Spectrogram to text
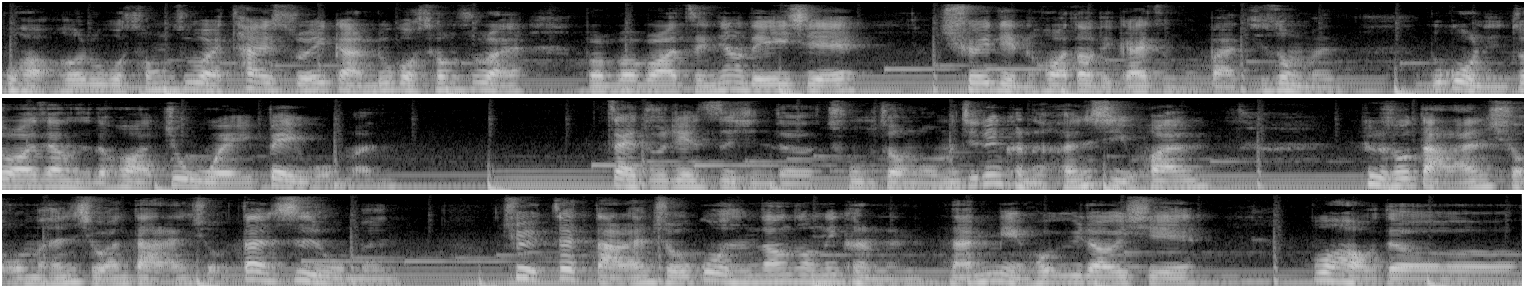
不好喝，如果冲出来太水感，如果冲出来，叭叭叭，怎样的一些缺点的话，到底该怎么办？其实我们，如果你做到这样子的话，就违背我们在做这件事情的初衷。我们今天可能很喜欢，譬如说打篮球，我们很喜欢打篮球，但是我们却在打篮球过程当中，你可能难免会遇到一些不好的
